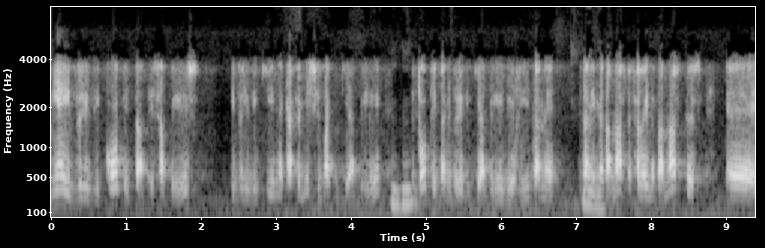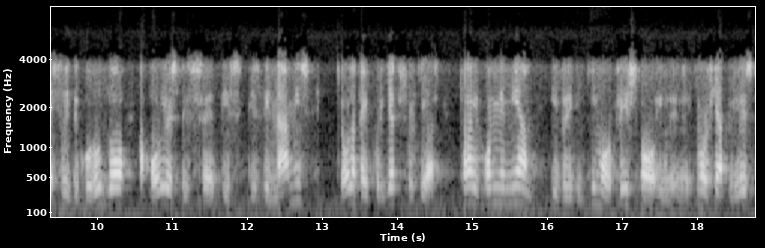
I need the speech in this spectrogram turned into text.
μια υβριδικότητα της απειλής. Η υβριδική είναι κάθε μη συμβατική απειλή. Mm-hmm. Και τότε ήταν υβριδική απειλή, διότι ήταν, ήταν mm-hmm. οι μετανάστες, αλλά οι μετανάστες ε, συνεπικουρούνται από όλες τις τις, τις ε, δυνάμεις και όλα τα υπουργεία της Τουρκίας. Τώρα λοιπόν είναι μια υβριδική μορφή, στο, υβριδική μορφή απειλής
